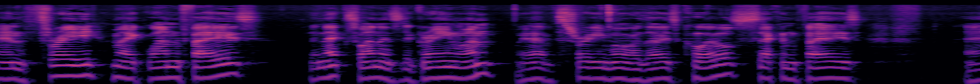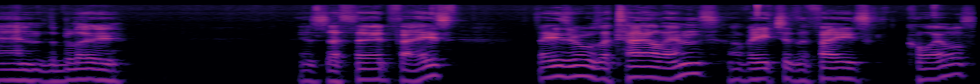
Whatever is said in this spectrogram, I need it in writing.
and three make one phase. The next one is the green one. We have three more of those coils, second phase, and the blue is the third phase. These are all the tail ends of each of the phase coils,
